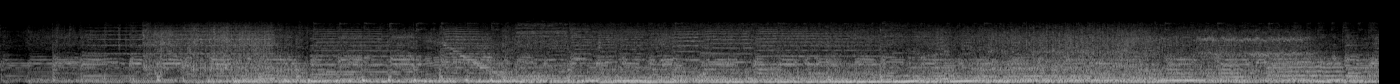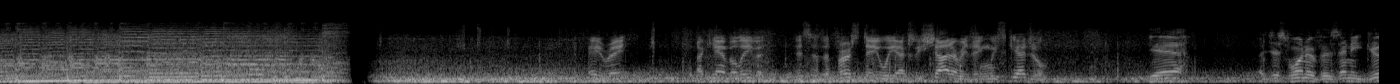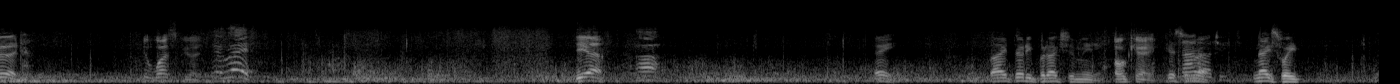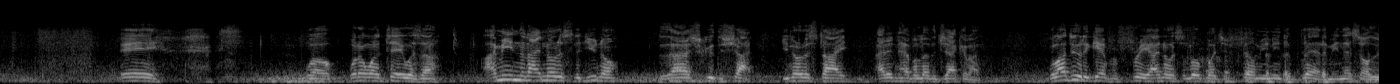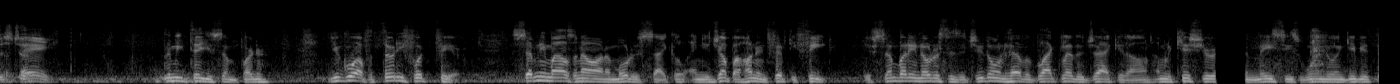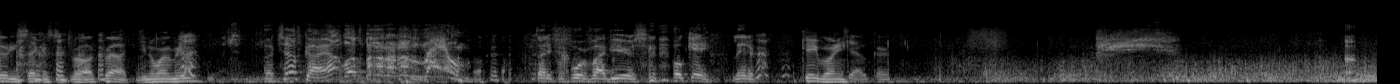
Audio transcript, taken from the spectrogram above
First day we actually shot everything we scheduled. Yeah. I just wonder if there's any good. It was good. Hey, Rafe. Yeah. Uh, Hey. 5:30 production meeting. Okay. Get some Night, rest. Night, sweet. Hey. Well, what I want to tell you was, uh, I mean that I noticed that you know that I screwed the shot. You noticed I, I didn't have a leather jacket on. Well, I'll do it again for free. I know it's a low-budget film. You need the bread. I mean, that's all there is to it. Hey. Let me tell you something, partner. You go off a 30-foot pier, 70 miles an hour on a motorcycle, and you jump 150 feet. If somebody notices that you don't have a black leather jacket on, I'm gonna kiss your in Macy's window and give you 30 seconds to draw a crowd. You know what I mean? A tough guy, huh? Well, Bam! Studied for four or five years. okay, later. Okay, Barney. Joker. Hollywood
